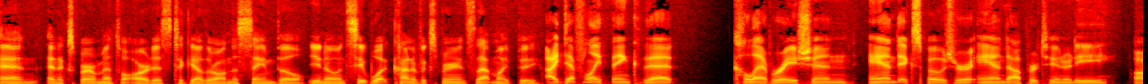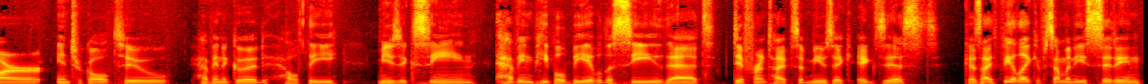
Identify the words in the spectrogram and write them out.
and an experimental artist together on the same bill, you know, and see what kind of experience that might be. I definitely think that collaboration and exposure and opportunity are integral to having a good, healthy music scene. Having people be able to see that different types of music exist. Because I feel like if somebody's sitting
